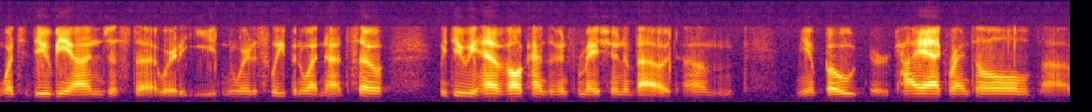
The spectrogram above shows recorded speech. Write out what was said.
what to do beyond just uh, where to eat and where to sleep and whatnot. So we do. We have all kinds of information about, um, you know, boat or kayak rental, uh,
